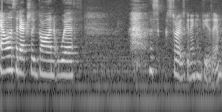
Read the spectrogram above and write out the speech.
Alice had actually gone with, this story is getting confusing.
